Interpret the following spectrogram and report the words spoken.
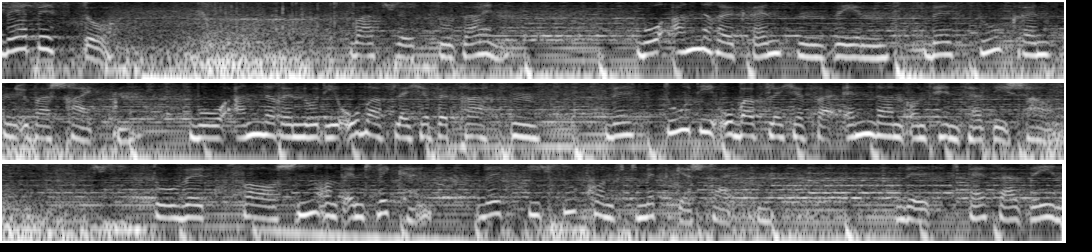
Wer bist du? Was willst du sein? Wo andere Grenzen sehen, willst du Grenzen überschreiten. Wo andere nur die Oberfläche betrachten, willst du die Oberfläche verändern und hinter sie schauen. Du willst forschen und entwickeln, willst die Zukunft mitgestalten, willst besser sehen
